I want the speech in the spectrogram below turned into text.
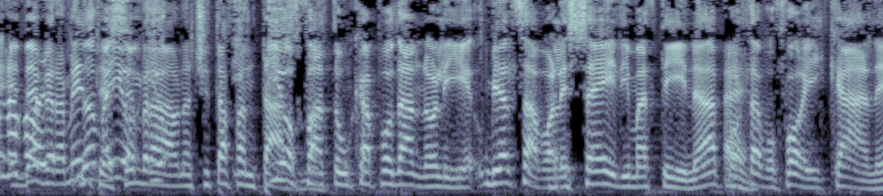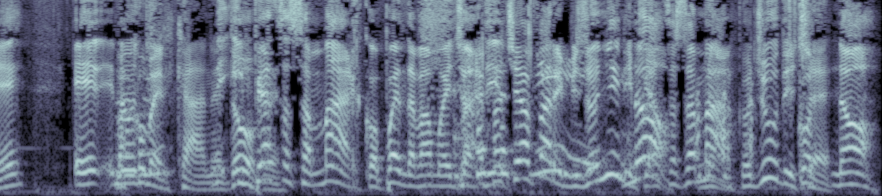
ed è volta- veramente, No, ma io- sembra io- una città fantasma. Io ho fatto un capodanno lì, mi alzavo alle 6 di mattina, portavo fuori il cane. E. Ma non- com'è il cane? In Dove? piazza San Marco, poi andavamo ai Ma giardini. faceva fare i bisognini in No, piazza San Marco, no. giudice. Co- no,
